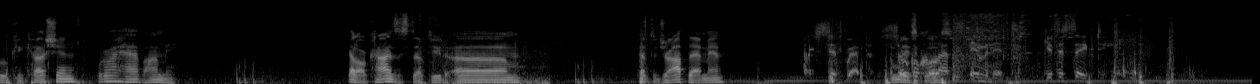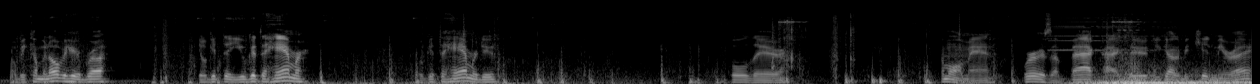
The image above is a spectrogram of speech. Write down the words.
ooh, concussion. What do I have on me? Got all kinds of stuff, dude. Um, have to drop that, man. Sit rep. Somebody's close. Imminent. Get to safety. Don't be coming over here, bruh. You'll get the you'll get the hammer. You'll get the hammer, dude. Pull there. Come on, man. Where is a backpack, dude? You gotta be kidding me, right?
